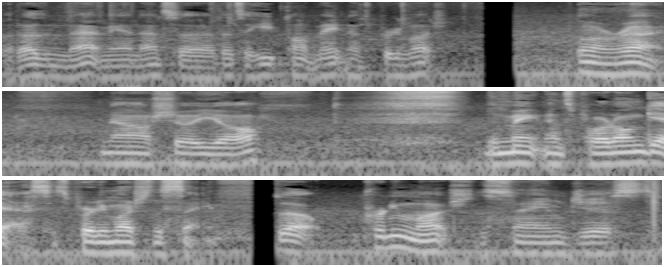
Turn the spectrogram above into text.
But other than that, man, that's a that's a heat pump maintenance pretty much. All right, now I'll show y'all the maintenance part on gas. It's pretty much the same. So pretty much the same gist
